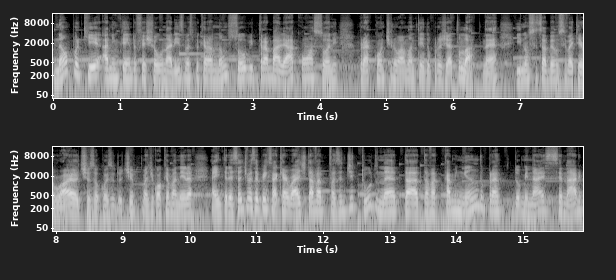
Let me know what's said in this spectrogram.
não porque a Nintendo fechou o nariz, mas porque ela não soube trabalhar com a Sony para continuar mantendo o projeto lá, né? E não sabemos se vai ter royalties ou coisa do tipo, mas de qualquer maneira é interessante você pensar que a Riot estava fazendo de tudo, né? Tá, tava caminhando para dominar esse cenário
